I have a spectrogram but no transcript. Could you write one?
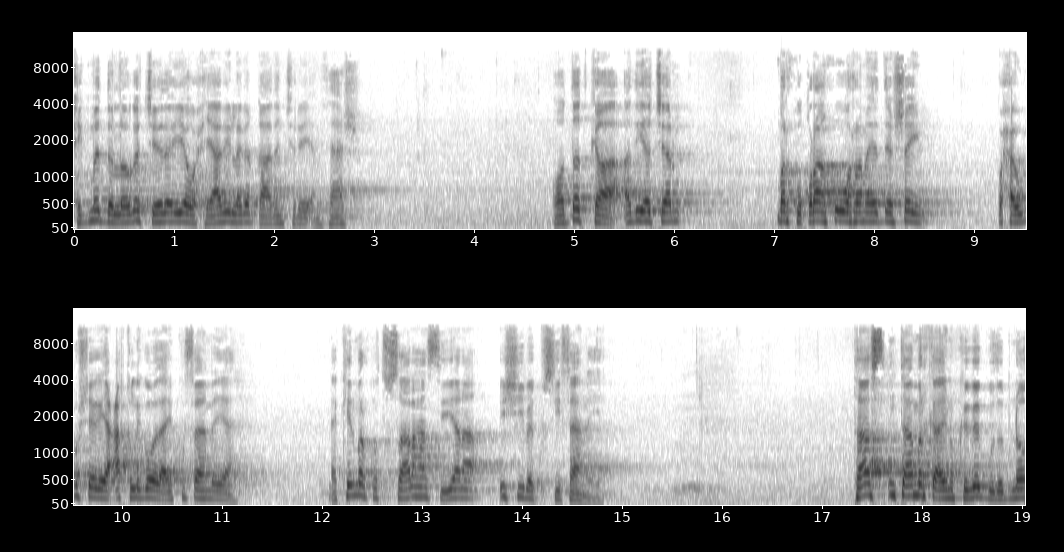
xikmadda looga jeedo iyo waxyaabihii laga qaadan jiray amhaasha oo dadka had iyo jeer markuu qur'aanku u warramayo dee waxa ugu sheegaya caqligooda ay ku fahmayaan. Laakiin markuu tusaalahan siiyana ishii bay ku sii fahmayaan. Taas intaa marka aynu kaga gudubno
